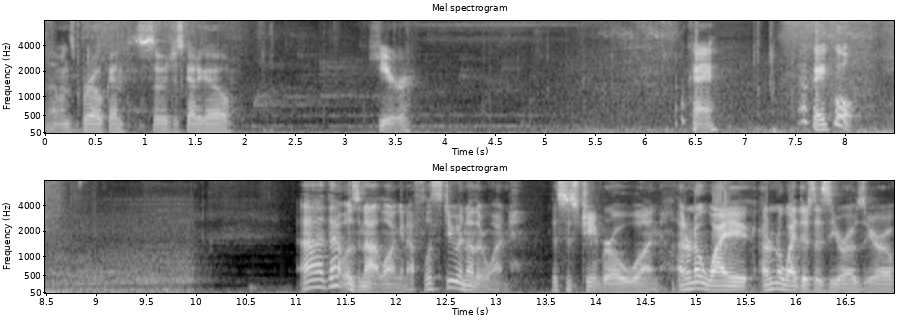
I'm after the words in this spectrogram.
That one's broken, so we just gotta go here. Okay. Okay, cool. Uh, that was not long enough. Let's do another one. This is Chamber 01. I don't know why I don't know why there's a 00. Zero.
